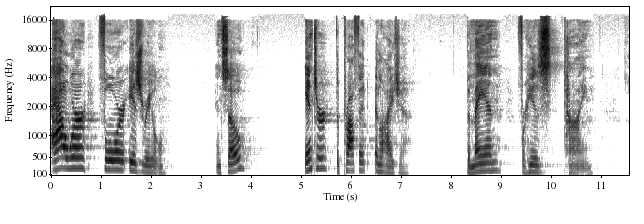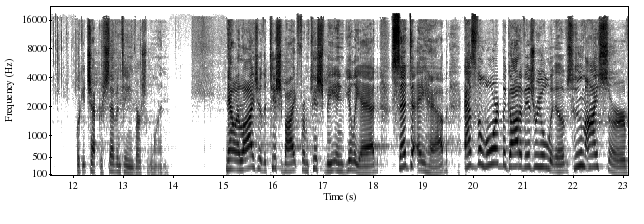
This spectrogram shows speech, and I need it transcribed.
hour for Israel. And so, enter the prophet Elijah, the man for his time. Look at chapter 17, verse 1. Now Elijah the Tishbite from Tishbe in Gilead said to Ahab, As the Lord the God of Israel lives, whom I serve,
